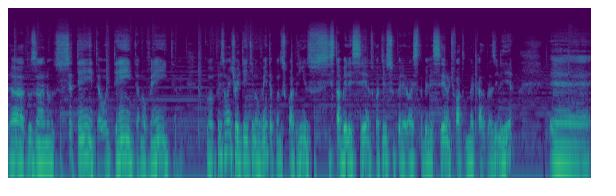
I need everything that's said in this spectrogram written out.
uh, dos anos 70, 80, 90, né? principalmente 80 e 90, quando os quadrinhos se estabeleceram, os quadrinhos super-heróis se estabeleceram de fato no mercado brasileiro. É,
